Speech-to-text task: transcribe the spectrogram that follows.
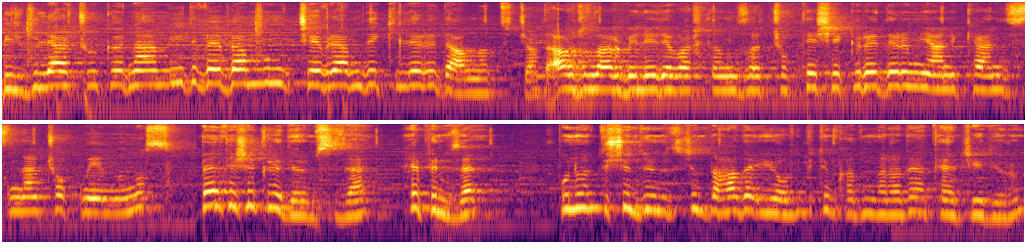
Bilgiler çok önemliydi ve ben bunu çevremdekilere de anlatacağım. Avcılar Belediye Başkanımıza çok teşekkür ederim. Yani kendisinden çok memnunuz. Ben teşekkür ediyorum size, hepinize. Bunu düşündüğümüz için daha da iyi oldu. Bütün kadınlara da tercih ediyorum.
